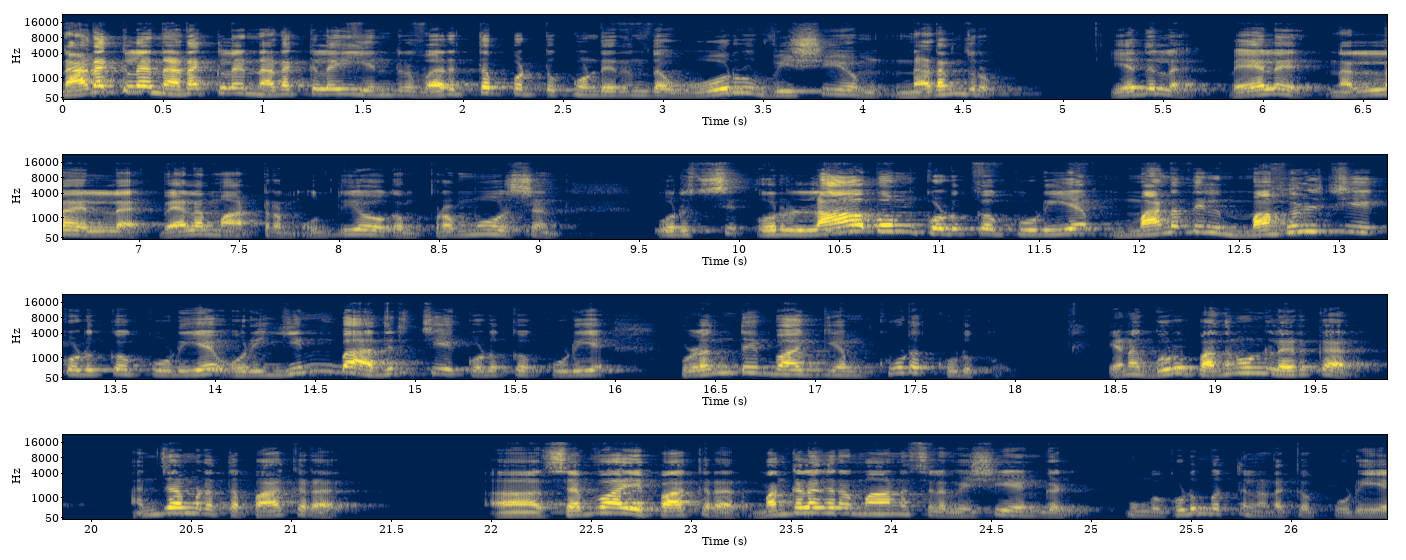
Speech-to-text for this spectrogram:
நடக்கலை நடக்கலை நடக்கலை என்று வருத்தப்பட்டு கொண்டிருந்த ஒரு விஷயம் நடந்துடும் எதில்? வேலை? நல்ல இல்லை. வேலை மாற்றம் உத்தியோகம் ப்ரமோஷன் ஒரு சி ஒரு லாபம் கொடுக்கக்கூடிய மனதில் மகிழ்ச்சியை கொடுக்கக்கூடிய ஒரு இன்ப அதிர்ச்சியை கொடுக்கக்கூடிய குழந்தை பாக்கியம் கூட கொடுக்கும். ஏன்னா குரு பதினொன்றில் இருக்கார். அஞ்சாம் இடத்தை பார்க்குறார். செவ்வாயை பார்க்குறார். மங்களகரமான சில விஷயங்கள் உங்கள் குடும்பத்தில் நடக்கக்கூடிய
